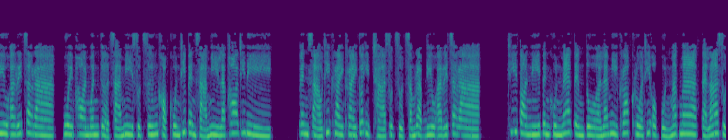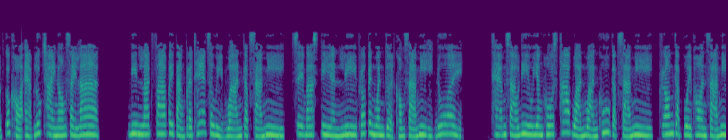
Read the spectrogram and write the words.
ดิวอริสรา อวยพรวันเกิดสามีสุดซึ้งขอบคุณที่เป็นสามีและพ่อที่ดี เป็นสาวที่ใครๆก็อิจฉาสุดๆสำหรับดิวอริสรา ที่ตอนนี้เป็นคุณแม่เต็มตัวและมีครอบครัวที่อบอุ่นมากๆ แต่ล่าสุดก็ขอแอบลูกชายน้องไซลาดบินลัดฟ้าไปต่างประเทศสวีทหวานกับสามี เซบาสเตียนลีเพราะเป็นวันเกิดของสามีอีกด้วย แถมสาวดิวยังโพสต์ภาพหวานหวานๆคู่กับสามี พร้อมกับอวยพรสามี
